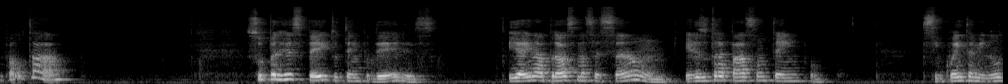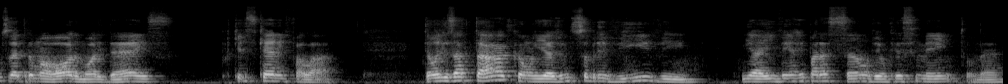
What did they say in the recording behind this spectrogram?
Eu falo, tá. Super respeito o tempo deles. E aí na próxima sessão, eles ultrapassam o tempo. De 50 minutos vai para uma hora, uma hora e dez, porque eles querem falar. Então eles atacam e a gente sobrevive, e aí vem a reparação, vem o crescimento, né?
